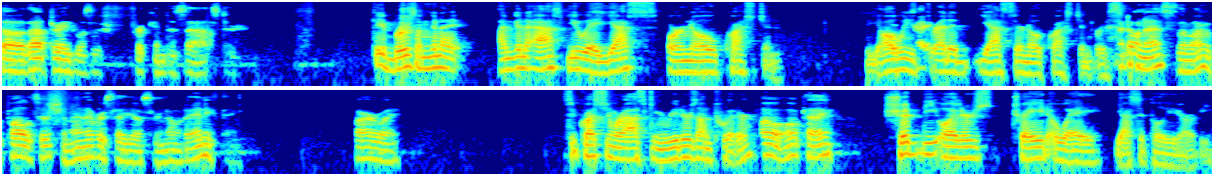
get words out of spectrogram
uh, that trade was a freaking disaster. Okay, Bruce, I'm gonna I'm gonna ask you a yes or no question. You always okay. dreaded yes or no question, Bruce. I don't ask them. I'm a politician. I never say yes or no to anything. Fire away. It's a question we're asking readers on Twitter. Oh, okay. Should the Oilers trade away Jesse Puljujarvi?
